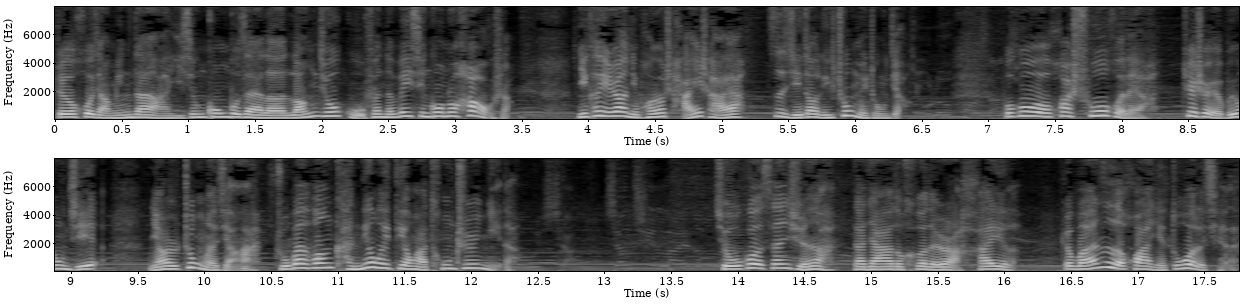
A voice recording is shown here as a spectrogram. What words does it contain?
这个获奖名单啊已经公布在了郎酒股份的微信公众号上。”你可以让你朋友查一查呀，自己到底中没中奖。不过话说回来呀，这事儿也不用急。你要是中了奖啊，主办方肯定会电话通知你的。酒过三巡啊，大家都喝得有点嗨了，这丸子的话也多了起来。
